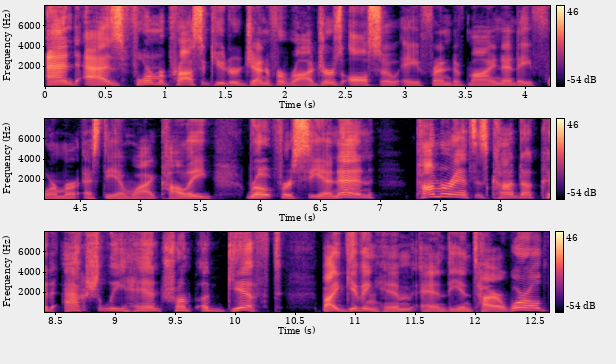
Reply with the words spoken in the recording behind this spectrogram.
And as former prosecutor Jennifer Rogers, also a friend of mine and a former SDNY colleague, wrote for CNN, Pomerantz's conduct could actually hand Trump a gift by giving him and the entire world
